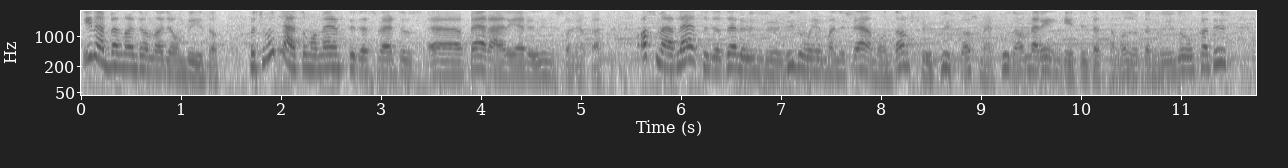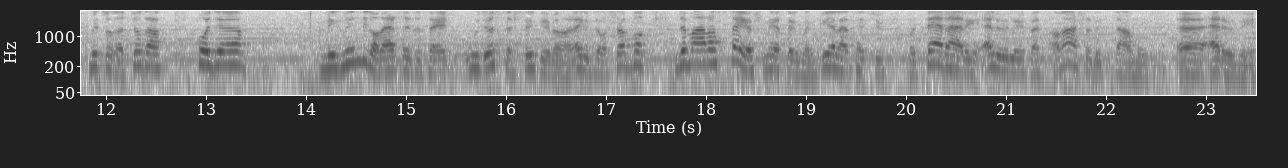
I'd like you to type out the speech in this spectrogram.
Én ebben nagyon-nagyon bízok. Hogy hogy látom a Mercedes versus uh, Ferrari erőviszonyokat? Azt már lehet, hogy az előző videóimban is elmondtam, sőt biztos, mert tudom, mert én készítettem azokat a videókat is, micsoda csoda, hogy uh, még mindig a Mercedesek úgy összességében a leggyorsabbak, de már azt teljes mértékben kijelenthetjük, hogy Ferrari előlépett a második számú e, erővé.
